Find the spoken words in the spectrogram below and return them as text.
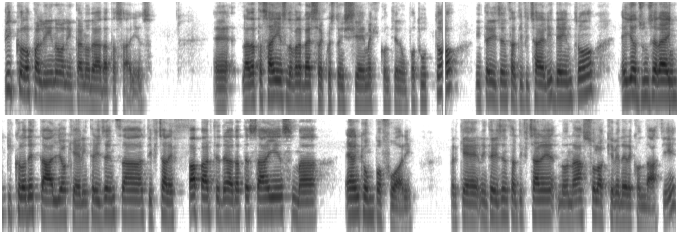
piccolo pallino all'interno della data science. Eh, la data science dovrebbe essere questo insieme che contiene un po' tutto, l'intelligenza artificiale lì dentro e io aggiungerei un piccolo dettaglio che l'intelligenza artificiale fa parte della data science ma è anche un po' fuori perché l'intelligenza artificiale non ha solo a che vedere con dati,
